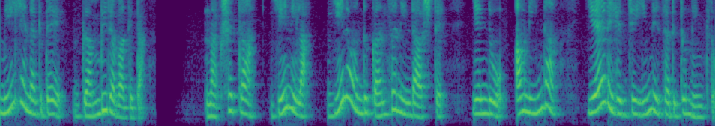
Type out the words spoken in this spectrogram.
ಮೇಲೆ ನಗದೆ ಗಂಭೀರವಾಗಿದ್ದ. ನಕ್ಷತ್ರ, ಏನಿಲ್ಲ, ಏನೋ ಒಂದು ಕನ್ಸನಿಂದ ಅಷ್ಟೇ ಎಂದು ಅವನಿಂದ ಎರಡು ಹೆಜ್ಜೆ ಹಿಂದೆ ಸರಿದು ನಿಂತು.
